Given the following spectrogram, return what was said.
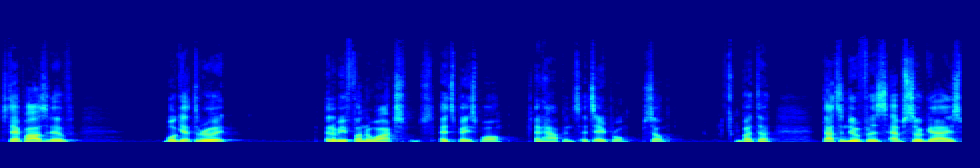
stay positive We'll get through it. It'll be fun to watch. It's baseball. It happens. It's April. So, but uh, that's going to do it for this episode, guys.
